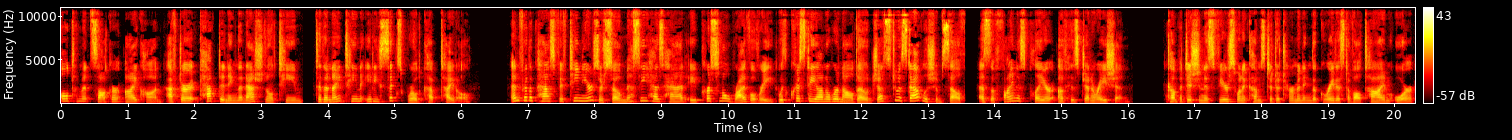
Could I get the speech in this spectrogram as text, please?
ultimate soccer icon after captaining the national team to the 1986 World Cup title. And for the past 15 years or so, Messi has had a personal rivalry with Cristiano Ronaldo just to establish himself as the finest player of his generation. Competition is fierce when it comes to determining the greatest of all time, or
